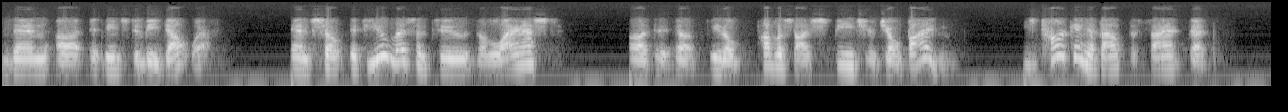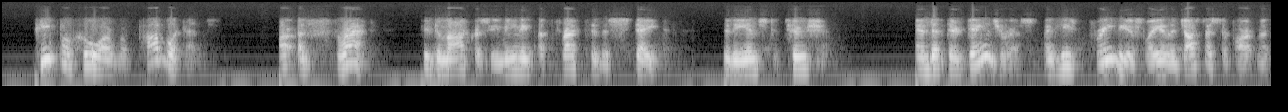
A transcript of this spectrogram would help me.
then uh, it needs to be dealt with. And so if you listen to the last, uh, you know, publicized speech of Joe Biden, he's talking about the fact that people who are Republicans are a threat to democracy, meaning a threat to the state, to the institution, and that they're dangerous. And he's previously in the Justice Department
